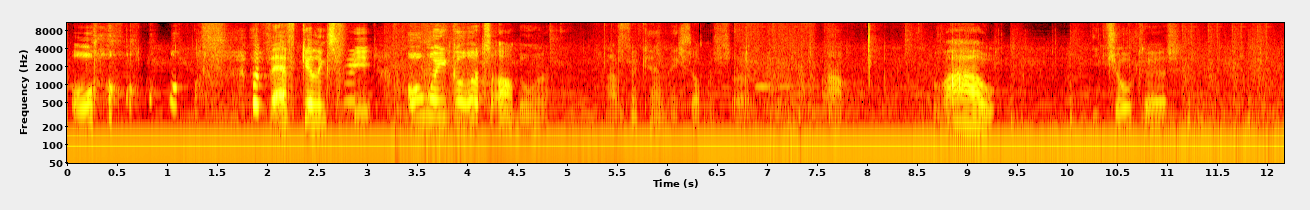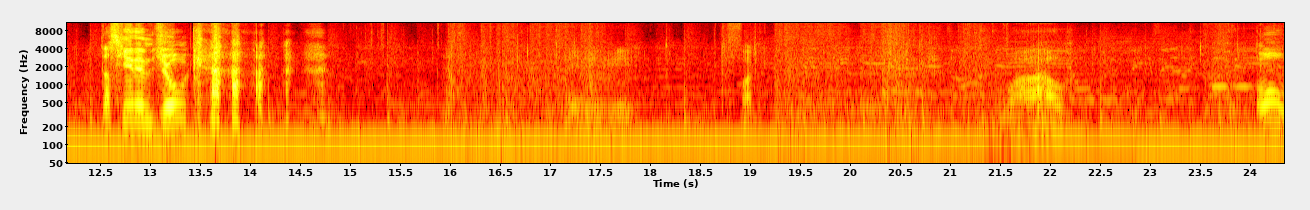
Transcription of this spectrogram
Oh, vijf killings free. Oh my god. Ah, doen we. Ah, fuck hem, echt wat met zo. Ah. Wauw. Die Joker. Dat is geen joke. ja. Hey, hey, hey. What the fuck? Wauw. Oh.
